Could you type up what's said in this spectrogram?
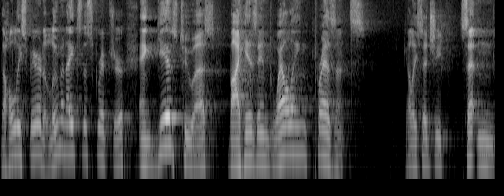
The Holy Spirit illuminates the Scripture and gives to us by His indwelling presence. Kelly said she sat in,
